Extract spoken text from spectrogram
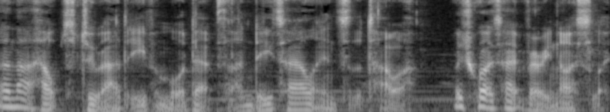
and that helped to add even more depth and detail into the tower, which worked out very nicely.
